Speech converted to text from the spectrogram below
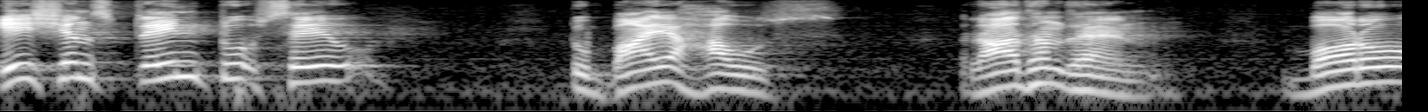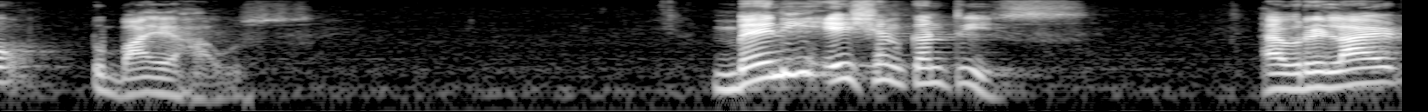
Asians tend to save to buy a house rather than borrow to buy a house. Many Asian countries have relied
